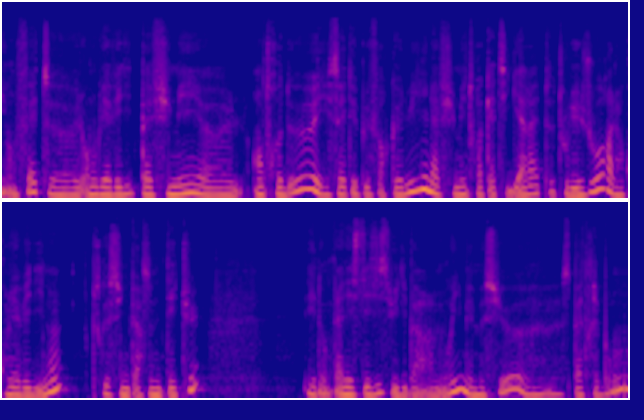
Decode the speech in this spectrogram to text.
Et en fait, euh, on lui avait dit de pas fumer entre deux, et ça a été plus fort que lui. Il a fumé 3-4 cigarettes tous les jours, alors qu'on lui avait dit non, parce que c'est une personne têtue. Et donc l'anesthésiste lui dit Bah oui, mais monsieur, c'est pas très bon,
